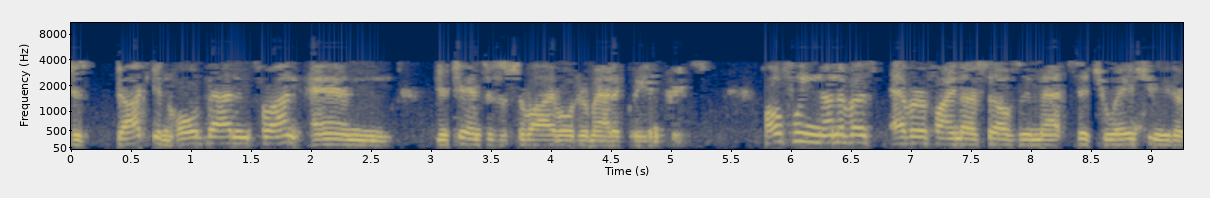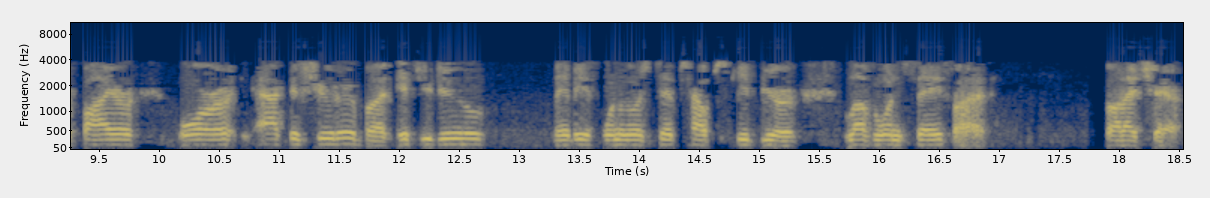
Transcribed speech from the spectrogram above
Just duck and hold that in front, and your chances of survival dramatically increase. Hopefully, none of us ever find ourselves in that situation, either fire or active shooter. But if you do, maybe if one of those tips helps keep your loved ones safe, I thought I'd share.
